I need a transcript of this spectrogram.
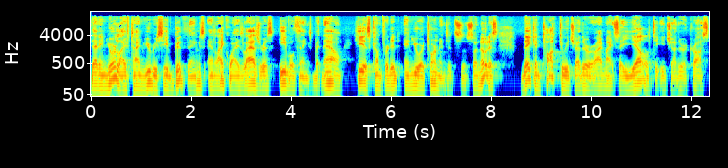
that in your lifetime you received good things, and likewise Lazarus evil things. But now he is comforted and you are tormented. So, so notice they can talk to each other, or I might say yell to each other across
